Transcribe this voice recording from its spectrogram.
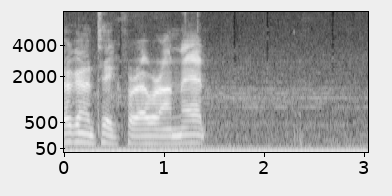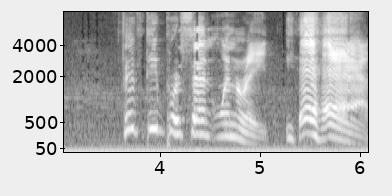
They're gonna take forever on that. 50% win rate. Yeah!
